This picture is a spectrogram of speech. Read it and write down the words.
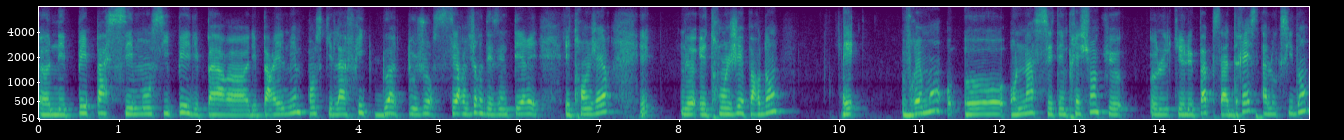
euh, ne peut pas s'émanciper de par, euh, par elle-même, pense que l'Afrique doit toujours servir des intérêts étrangers, et, étrangers pardon, et vraiment, on a cette impression que que le pape s'adresse à l'Occident,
